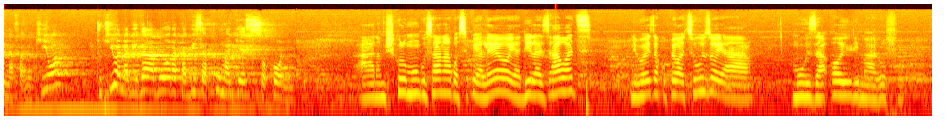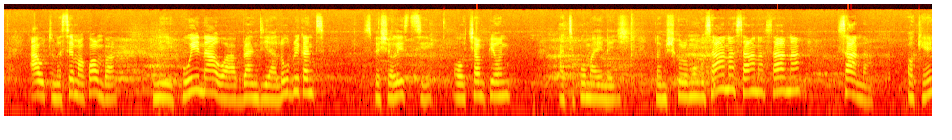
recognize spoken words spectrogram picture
inafanikiwa tukiwa na bidhaa bora kabisa Puma Gas sokoni. Namshukuru Mungu sana kwa siku ya leo ya Dealers Awards. Nimeweza kupewa tuzo ya muuza oili maarufu au tunasema kwamba ni winner wa brand ya lubricant specialist au champion at Puma Energy. Namshukuru Mungu sana sana sana sana. Okay,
